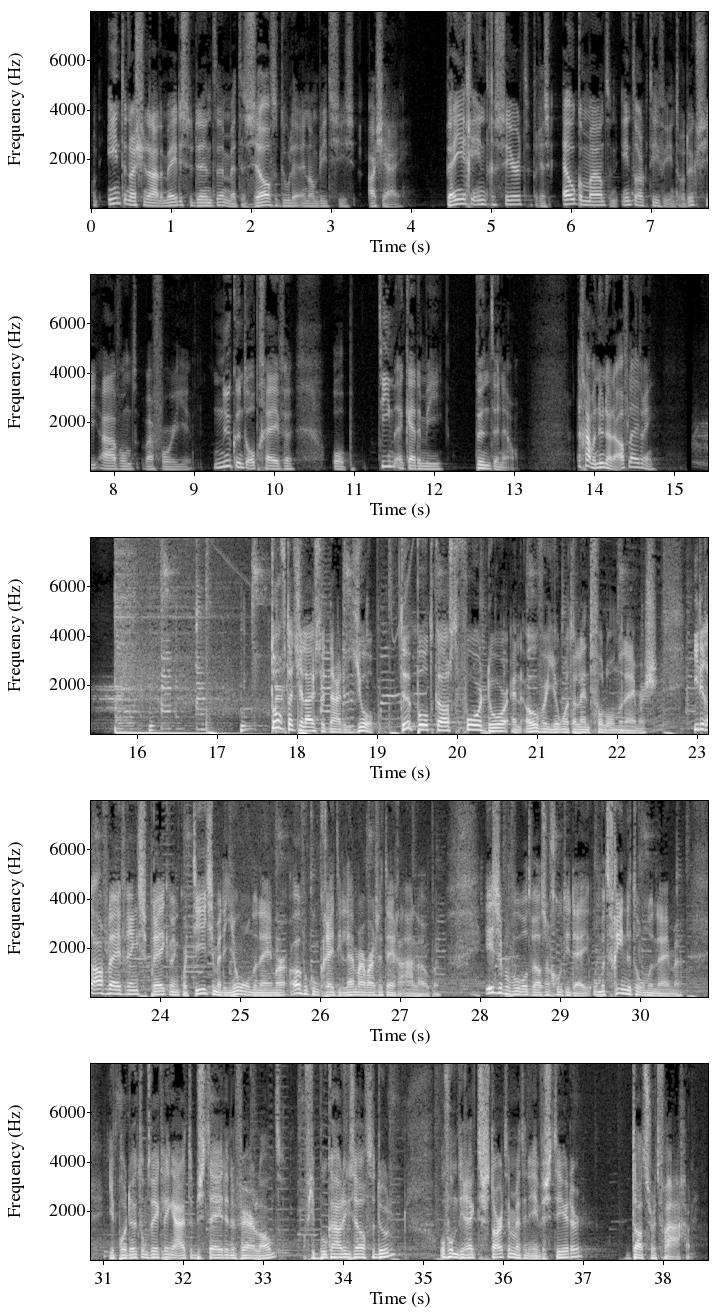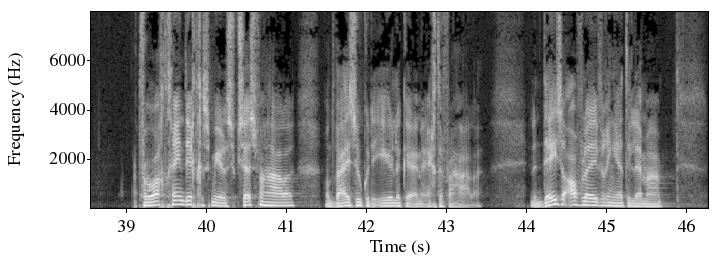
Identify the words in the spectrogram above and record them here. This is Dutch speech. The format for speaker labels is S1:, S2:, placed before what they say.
S1: van internationale medestudenten met dezelfde doelen en ambities als jij. Ben je geïnteresseerd? Er is elke maand een interactieve introductieavond waarvoor je je nu kunt opgeven op teamacademy.nl. Dan gaan we nu naar de aflevering. Tof dat je luistert naar de Job, de podcast voor, door en over jonge talentvolle ondernemers. Iedere aflevering spreken we een kwartiertje met een jonge ondernemer over een concreet dilemma waar ze tegenaan lopen. Is er bijvoorbeeld wel eens een goed idee om met vrienden te ondernemen? Je productontwikkeling uit te besteden in een ver land? Of je boekhouding zelf te doen? Of om direct te starten met een investeerder? Dat soort vragen. Verwacht geen dichtgesmeerde succesverhalen, want wij zoeken de eerlijke en echte verhalen. En in deze aflevering het dilemma:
